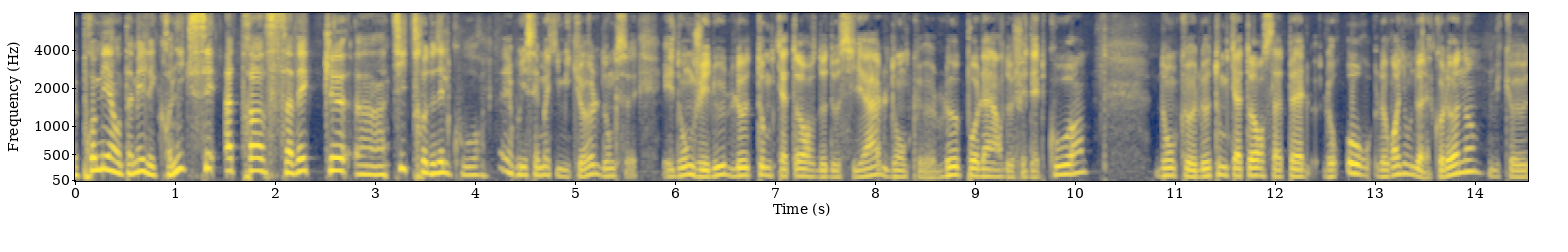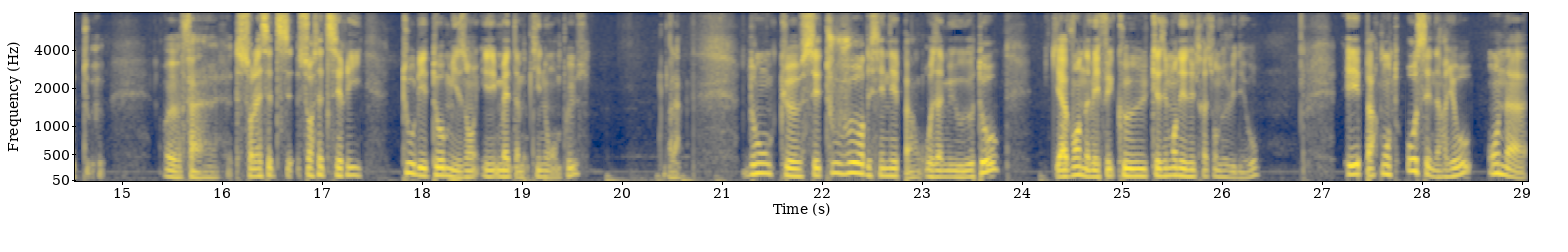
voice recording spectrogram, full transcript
Le premier à entamer les chroniques, c'est Atras avec euh, un titre de Delcourt. Et oui, c'est moi qui m'y colle. Donc et donc j'ai lu le tome 14 de Dossial, donc euh, le polar de Fedelcourt. Donc euh, le tome 14 s'appelle le, Royaume de la Colonne. Euh, Enfin, sur, sur cette série, tous les tomes, ils, ont, ils mettent un petit nom en plus. Voilà. Donc euh, c'est toujours dessiné par Osamu Yoto, qui avant n'avait fait que quasiment des illustrations de jeux vidéo. Et par contre, au scénario, on a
